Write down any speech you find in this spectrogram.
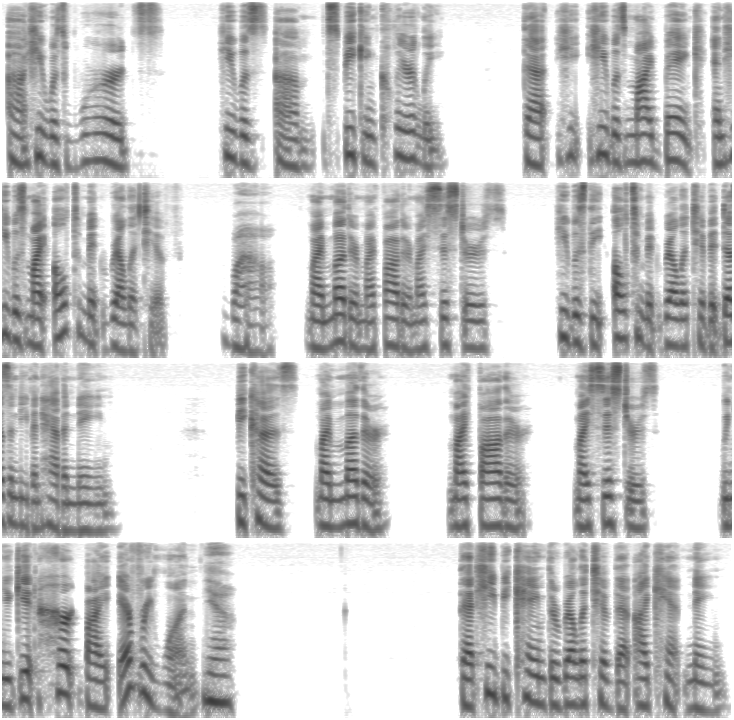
Uh, he was words. He was um, speaking clearly. That he he was my bank and he was my ultimate relative. wow. My mother, my father, my sisters. He was the ultimate relative. It doesn't even have a name because my mother, my father, my sisters. When you get hurt by everyone, Yeah. that he became the relative that I can't name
